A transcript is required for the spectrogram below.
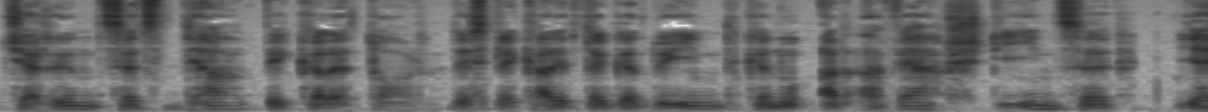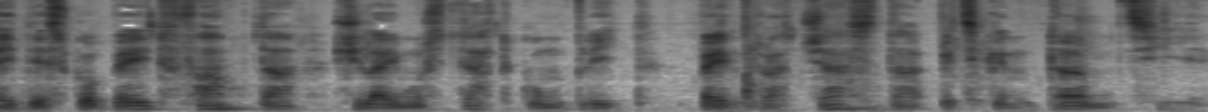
cerând să-ți dea pe călător, despre care tăgăduind că nu ar avea știință, i-ai descoperit fapta și l-ai mustrat cumplit. Pentru aceasta îți cântăm ție.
